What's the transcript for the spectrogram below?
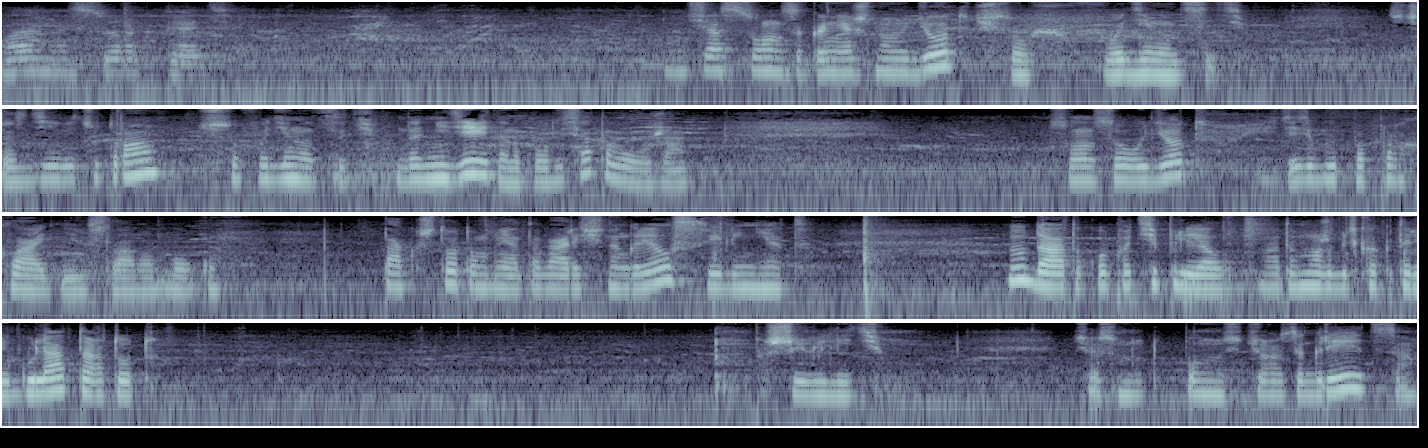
Влажность 45. Сейчас солнце, конечно, уйдет часов в 11. Сейчас 9 утра, часов в 11. Да не 9, наверное, полдесятого уже. Солнце уйдет, здесь будет попрохладнее, слава богу. Так, что там у меня товарищ нагрелся или нет? Ну да, такой потеплел. Надо, может быть, как-то регулятор тут пошевелить. Сейчас он тут полностью разогреется.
